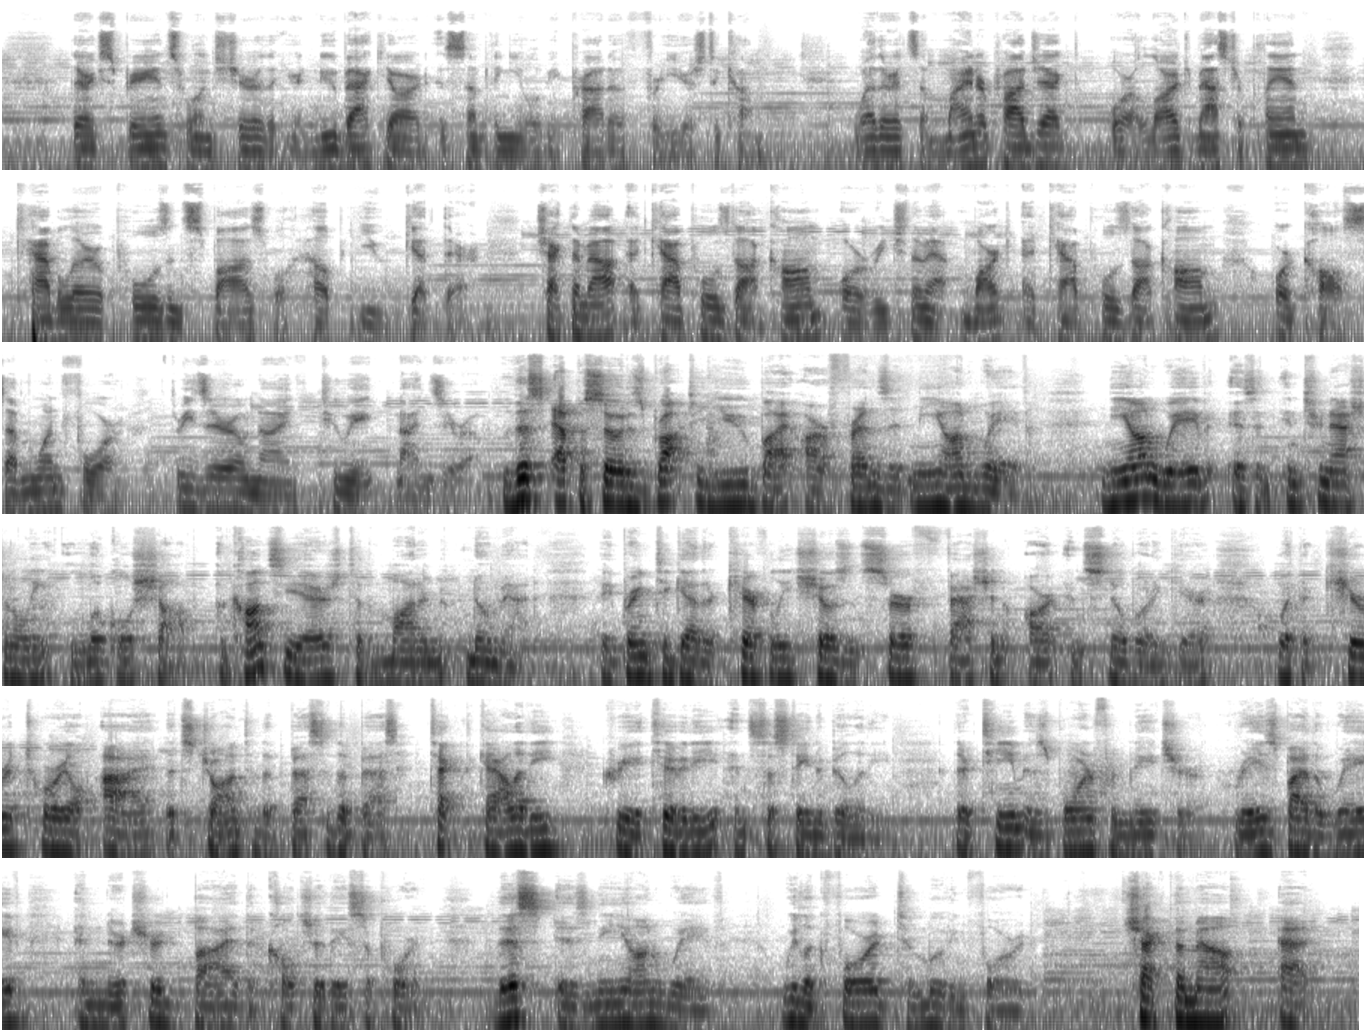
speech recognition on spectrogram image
Their experience will ensure that your new backyard is something you will be proud of for years to come. Whether it's a minor project or a large master plan, Caballero Pools and Spas will help you get there. Check them out at cabpools.com or reach them at mark at cabpools.com or call 714 309 2890. This episode is brought to you by our friends at Neon Wave. Neon Wave is an internationally local shop, a concierge to the modern nomad. They bring together carefully chosen surf, fashion, art, and snowboarding gear with a curatorial eye that's drawn to the best of the best technicality, creativity, and sustainability. Their team is born from nature, raised by the wave, and nurtured by the culture they support. This is Neon Wave. We look forward to moving forward. Check them out at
